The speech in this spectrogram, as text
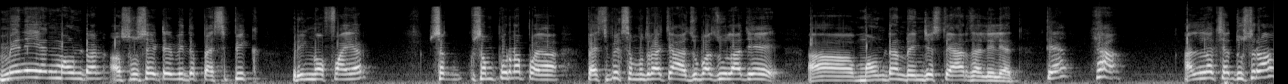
many young mountain associated with the Pacific ring of fire सग संपूर्ण प पॅसिफिक समुद्राच्या आजूबाजूला जे माउंटन रेंजेस तयार झालेले आहेत त्या ह्या. आलं लक्षात दुसरं?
